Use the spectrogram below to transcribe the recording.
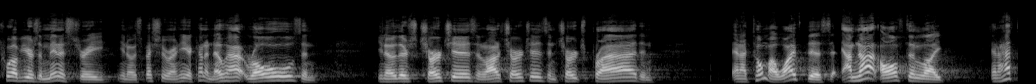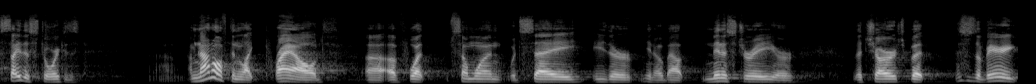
12 years of ministry, you know, especially around here, kind of know how it rolls. And, you know, there's churches and a lot of churches and church pride. And, and I told my wife this. I'm not often like, and I have to say this story because uh, I'm not often like proud uh, of what someone would say, either you know about ministry or the church. But this is a very,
